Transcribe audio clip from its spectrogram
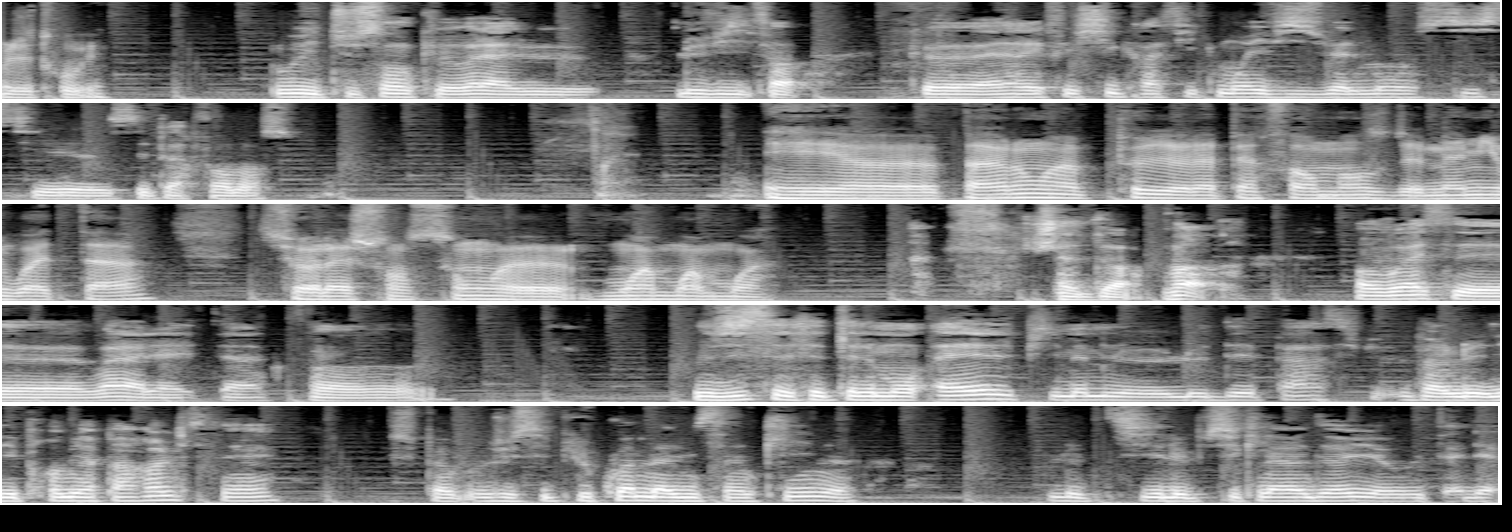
j'ai trouvé oui tu sens que voilà le le enfin elle réfléchit graphiquement et visuellement aussi ses, ses performances. Et euh, parlons un peu de la performance de Mami Wata sur la chanson euh, Moi, moi, moi. J'adore. Enfin, en vrai, c'est euh, voilà, elle a été. Enfin, je me dis c'est tellement elle, puis même le, départ, enfin, les premières paroles, c'est je sais pas, je sais plus quoi, Mamie s'incline, le petit le petit clin d'œil aux, télé,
